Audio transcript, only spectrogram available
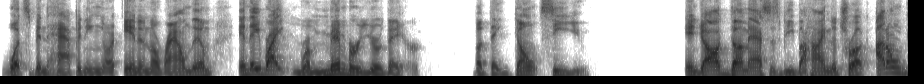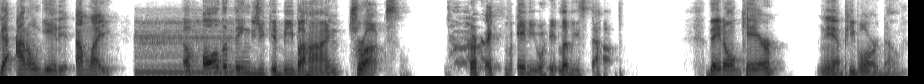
what's been happening or in and around them, and they write, remember you're there, but they don't see you. And y'all dumbasses be behind the truck. I don't I don't get it. I'm like, of all the things you could be behind, trucks. All right. Anyway, let me stop. They don't care. Yeah, people are dumb.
